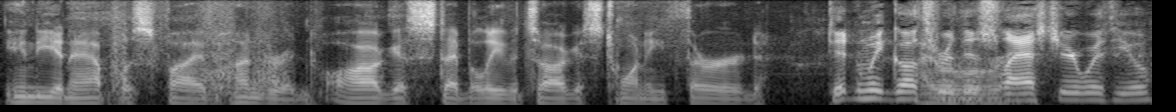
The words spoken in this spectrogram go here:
Indianapolis 500, August. I believe it's August 23rd. Didn't we go through this last year with you?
